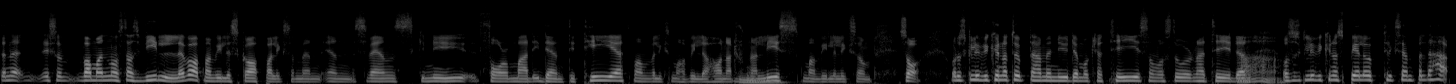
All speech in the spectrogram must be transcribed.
här, liksom, vad man någonstans ville var att man ville skapa liksom en, en svensk nyformad identitet, man liksom, ville ha nationalism, man ville liksom så. Och då skulle vi kunna ta upp det här med ny demokrati som var stor den här tiden. Ah. Och så skulle vi kunna spela upp till exempel det här.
